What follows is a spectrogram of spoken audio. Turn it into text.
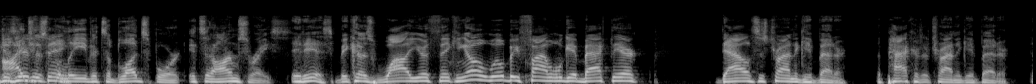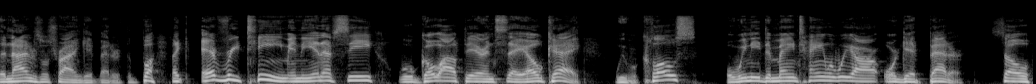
Because I just believe it's a blood sport. It's an arms race. It is. Because while you're thinking, oh, we'll be fine, we'll get back there, Dallas is trying to get better. The Packers are trying to get better. The Niners will try and get better. The but like every team in the NFC will go out there and say, okay, we were close, or we need to maintain where we are or get better. So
